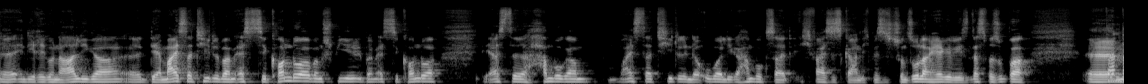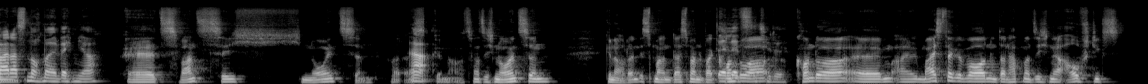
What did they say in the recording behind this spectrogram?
äh, in die Regionalliga. Äh, der Meistertitel beim SC Condor, beim Spiel beim SC Condor, der erste Hamburger Meistertitel in der Oberliga Hamburg seit, ich weiß es gar nicht mehr, es ist schon so lange her gewesen. Das war super. Ähm, Wann war das nochmal, in welchem Jahr? Äh, 2019 war das, ja. genau. 2019. Genau, dann ist man, da ist man bei der Condor, Condor ähm, Meister geworden und dann hat man sich eine Aufstiegs-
